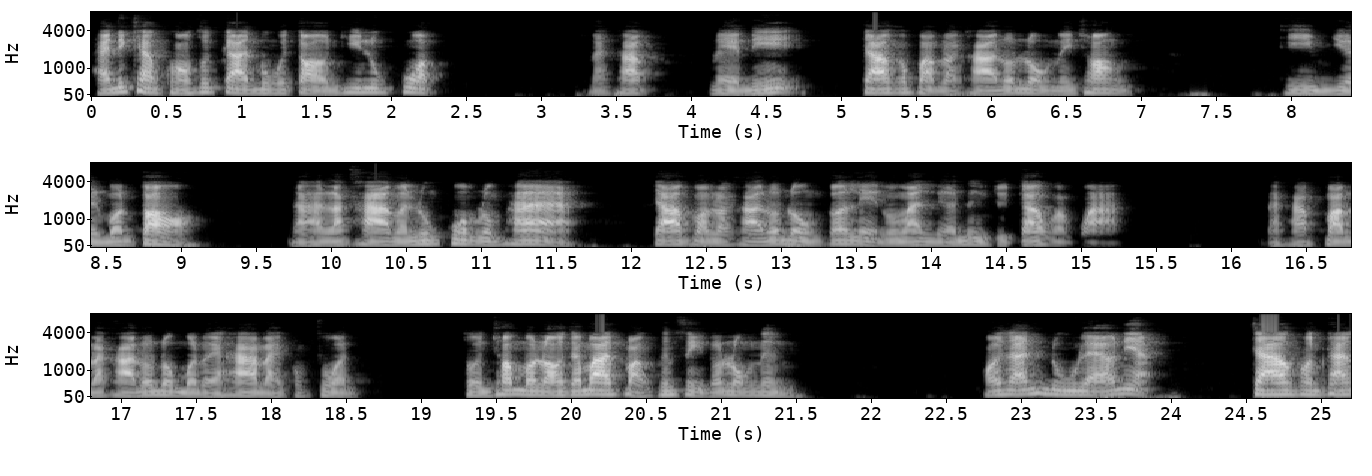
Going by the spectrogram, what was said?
แฮนดิแคปของสตุตการ์ดมุ่งไปต่อที่ลูกควบนะครับเรทนี้เจ้าก็ปรับราคาลดลงในช่องทีมเยือนบอลต่อนะราคามันลูกควบรวมห้าเจ้าปรับราคาลดลงก็เรทประมาณเหลือหนึ่งจุดเก้ากว่ากว่านะครับปรับราคาลดลงหมดเลยห้ารายครบถ้วน ส่วนช่องบอลรองจะบ้านปรับขึ้นสี่ลดลงหนึ่งเพราะฉะนั้นดูแล้วเนี่ยเจ้าค่อนข้าง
